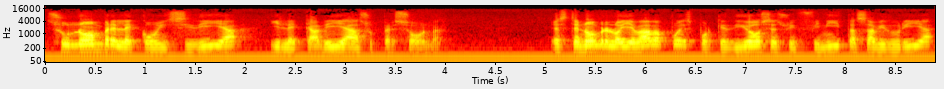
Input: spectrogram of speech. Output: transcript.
Su nombre le coincidía y le cabía a su persona. Este nombre lo llevaba pues porque Dios en su infinita sabiduría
